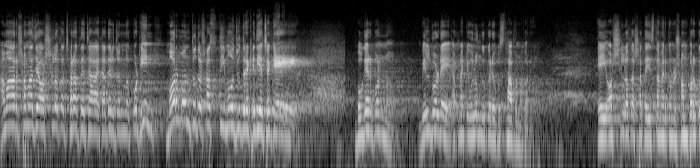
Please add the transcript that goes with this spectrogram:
আমার সমাজে অশ্লীলতা ছড়াতে চায়, তাদের জন্য কঠিন মর্মন্তুদ শাস্তি মজুদ রেখে দিয়েছে কে? ভোগের পণ্য বিলবোর্ডে আপনাকে উলঙ্গ করে উপস্থাপন করে। এই অশ্লীলতার সাথে ইসলামের কোনো সম্পর্ক?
